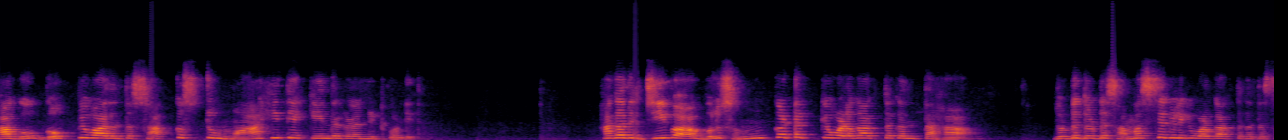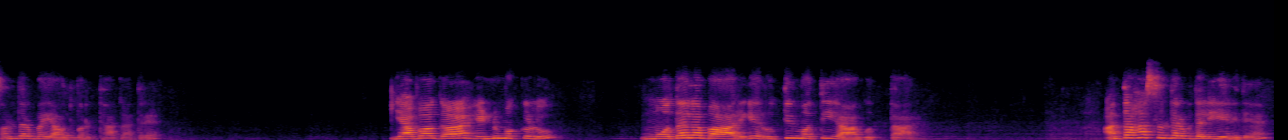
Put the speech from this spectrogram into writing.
ಹಾಗೂ ಗೌಪ್ಯವಾದಂಥ ಸಾಕಷ್ಟು ಮಾಹಿತಿಯ ಕೇಂದ್ರಗಳನ್ನು ಇಟ್ಕೊಂಡಿದೆ. ಹಾಗಾದ್ರೆ ಜೀವ ಬಲು ಸಂಕಟಕ್ಕೆ ಒಳಗಾಗ್ತಕ್ಕಂತಹ ದೊಡ್ಡ ದೊಡ್ಡ ಸಮಸ್ಯೆಗಳಿಗೆ ಒಳಗಾಗ್ತಕ್ಕಂಥ ಸಂದರ್ಭ ಯಾವ್ದು ಬರುತ್ತೆ ಹಾಗಾದ್ರೆ? ಯಾವಾಗ ಹೆಣ್ಣು ಮಕ್ಕಳು ಮೊದಲ ಬಾರಿಗೆ ಋತಿಮತಿಯಾಗುತ್ತಾರೆ. ಅಂತಹ ಸಂದರ್ಭದಲ್ಲಿ ಏನಿದೆ?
